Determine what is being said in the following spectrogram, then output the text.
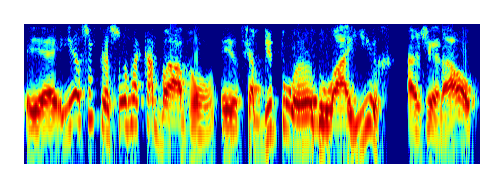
É, e essas pessoas acabavam é, se habituando a ir à geral,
